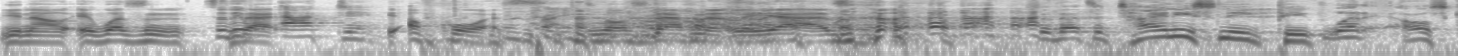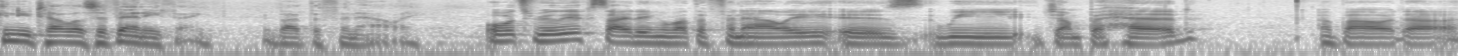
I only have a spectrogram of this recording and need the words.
you know, it wasn't. So they were that, acting. Of course, most definitely, yes. So that's a tiny sneak peek. What else can you tell us, if anything, about the finale? Well, what's really exciting about the finale is we jump ahead about uh,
